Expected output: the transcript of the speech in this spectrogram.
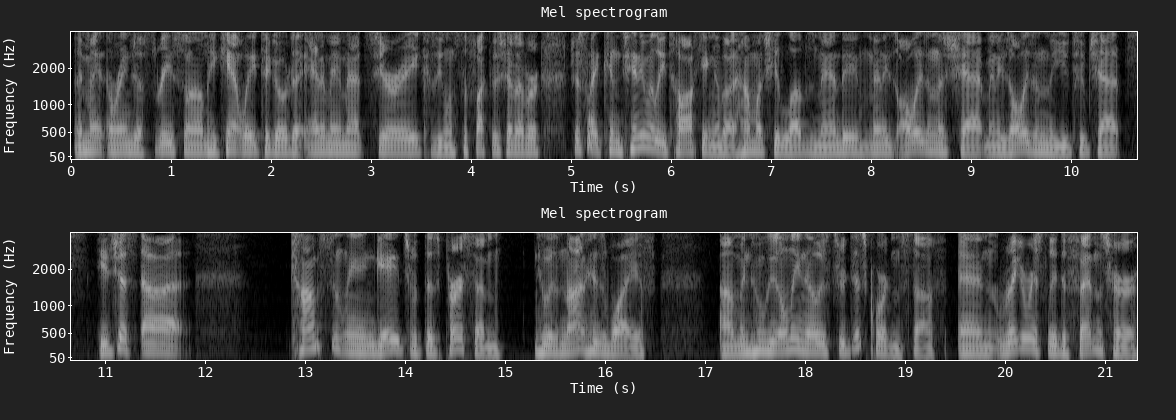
They might arrange a threesome. He can't wait to go to Anime Matsuri because he wants to fuck the shit out of her. Just like continually talking about how much he loves Mandy. Mandy's always in this chat. Mandy's always in the YouTube chat. He's just uh, constantly engaged with this person who is not his wife. Um, and who he only knows through Discord and stuff, and rigorously defends her.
